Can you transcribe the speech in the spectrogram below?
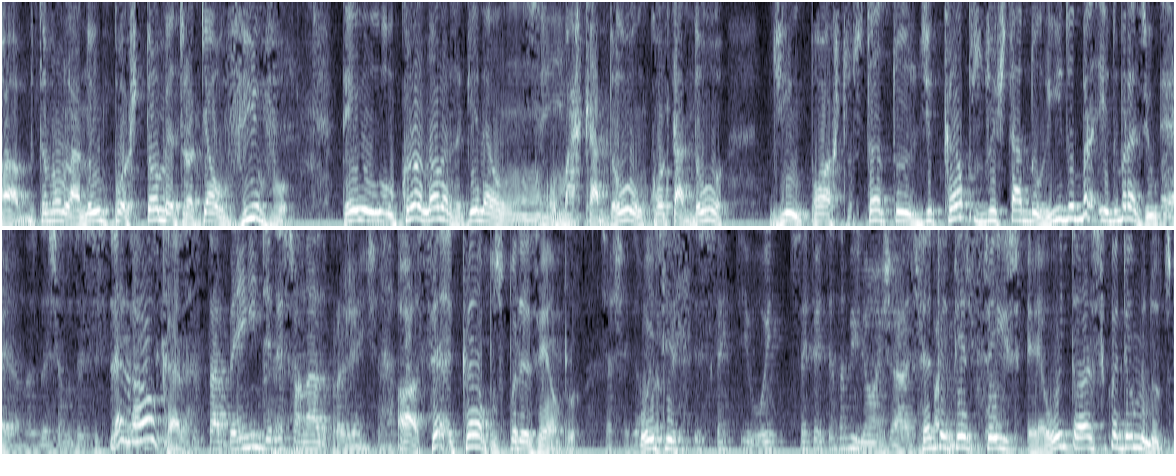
Ó, então vamos lá, no impostômetro aqui ao vivo, tem o, o cronômetro aqui, né? Um, um marcador, um contador de impostos, tanto de campos do estado do Rio e do, e do Brasil. É, nós deixamos esses três Legal, cara. Está bem direcionado para a gente, né? Ó, Campos, por exemplo, Já chegamos Oito- a 100, 108, 180 milhões já. de pagamento de 186, é, 8 horas e 51 minutos.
